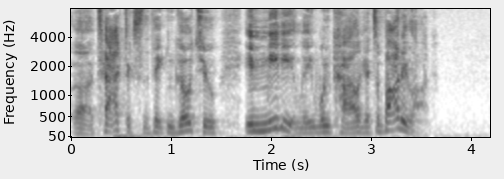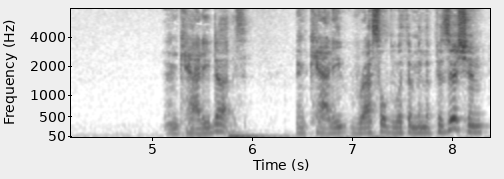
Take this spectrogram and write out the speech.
uh, tactics that they can go to immediately when Kyle gets a body lock and Caddy does and Caddy wrestled with him in the position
